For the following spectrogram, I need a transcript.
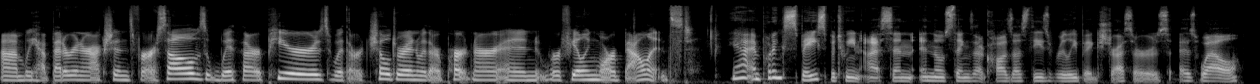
Um, we have better interactions for ourselves, with our peers, with our children, with our partner, and we're feeling more balanced. Yeah, and putting space between us and, and those things that cause us these really big stressors as well.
